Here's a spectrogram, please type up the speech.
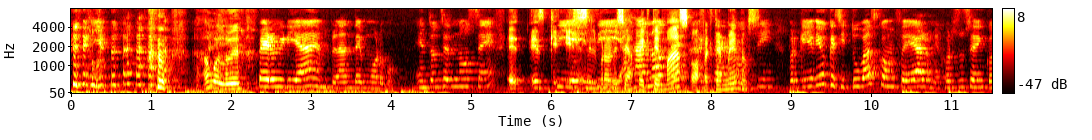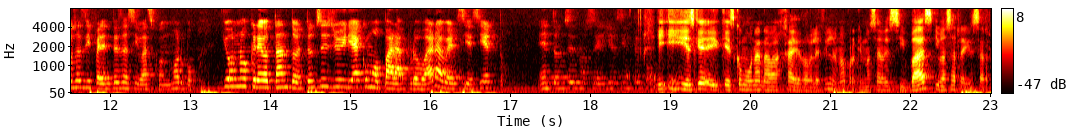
Aguas, güey. pero iría en plan de morbo. Entonces no sé. Eh, Es que si- ese es el si- problema, si ajá, afecte no sé, más o afecte exacto, menos. Sí, porque yo digo que si tú vas con fe, a lo mejor suceden cosas diferentes así vas con morbo. Yo no creo tanto, entonces yo iría como para probar a ver si es cierto. Entonces no sé, yo siento como. Y, que- y es que, que es como una navaja de doble filo, ¿no? Porque no sabes si vas y vas a regresar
